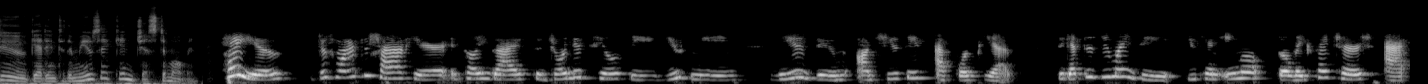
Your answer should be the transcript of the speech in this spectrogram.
to get into the music in just a moment. Hey, you! Just wanted to shout out here and tell you guys to join the TLC youth meetings via Zoom on Tuesdays at 4 p.m. To get the Zoom ID, you can email the Lakeside Church at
